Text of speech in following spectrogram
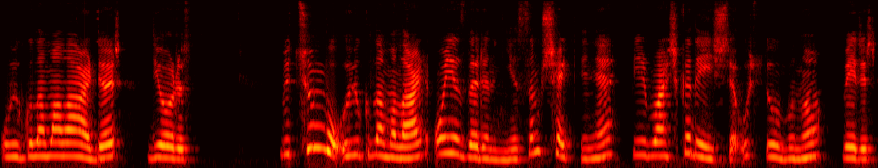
uygulamalardır diyoruz. Bütün bu uygulamalar o yazarın yazım şekline bir başka deyişle üslubunu verir.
